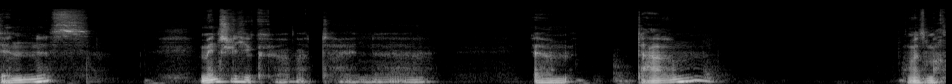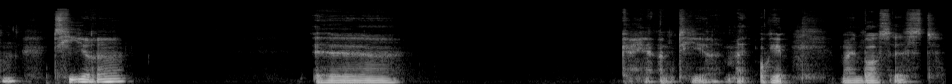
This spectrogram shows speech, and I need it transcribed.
Dennis. Menschliche Körperteile. Ähm, Darm. Es machen? Tiere. Äh, keine Ahnung, Tiere. Mein, okay. Mein Boss ist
